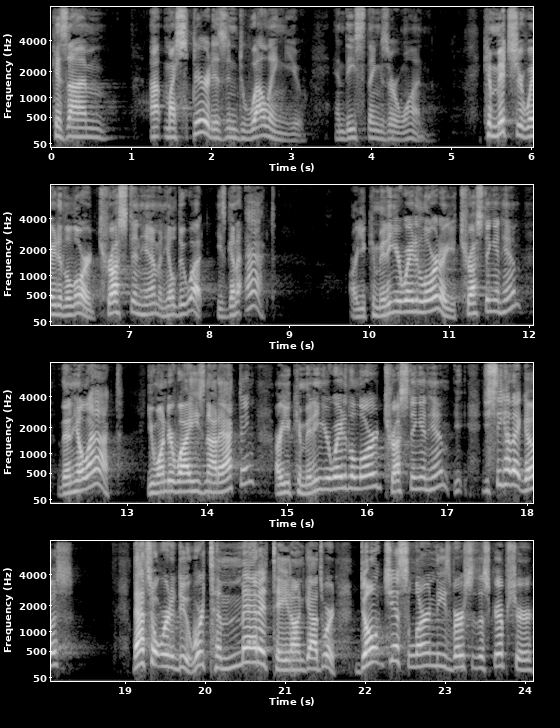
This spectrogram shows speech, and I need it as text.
Because I'm, my spirit is indwelling you, and these things are one. Commit your way to the Lord. Trust in him, and he'll do what? He's going to act. Are you committing your way to the Lord? Are you trusting in him? Then he'll act. You wonder why he's not acting? Are you committing your way to the Lord, trusting in him? You see how that goes? That's what we're to do. We're to meditate on God's word. Don't just learn these verses of scripture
